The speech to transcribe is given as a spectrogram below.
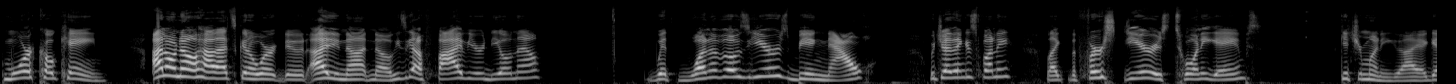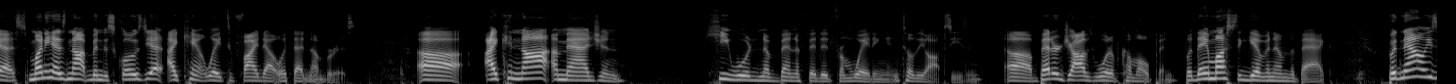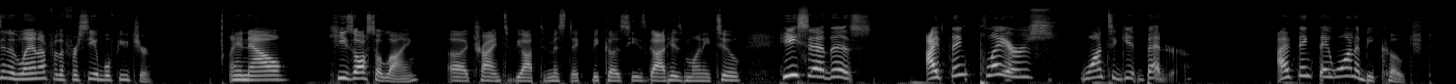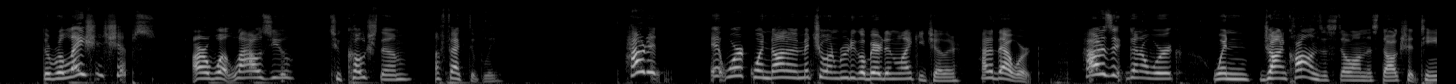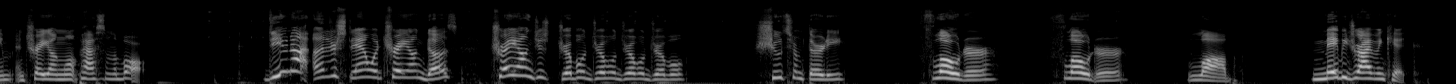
More cocaine. I don't know how that's going to work, dude. I do not know. He's got a five year deal now, with one of those years being now, which I think is funny. Like the first year is 20 games. Get your money, guy, I guess. Money has not been disclosed yet. I can't wait to find out what that number is. Uh, I cannot imagine he wouldn't have benefited from waiting until the offseason uh, better jobs would have come open. But they must have given him the bag. But now he's in Atlanta for the foreseeable future. And now he's also lying, uh, trying to be optimistic because he's got his money too. He said this I think players want to get better. I think they want to be coached. The relationships are what allows you to coach them effectively. How did it work when Donovan Mitchell and Rudy Gobert didn't like each other? How did that work? How is it going to work when John Collins is still on this dogshit team and Trae Young won't pass him the ball? Do you not understand what Trae Young does? Trae Young just dribble, dribble, dribble, dribble, shoots from 30, floater, floater, lob, maybe drive and kick.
